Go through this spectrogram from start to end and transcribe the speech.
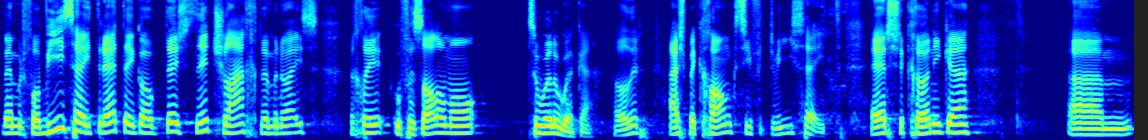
wenn wir von Weisheit reden, ich glaube, das ist nicht schlecht, wenn wir noch ein bisschen auf Salomo zuschauen. Oder? Er war bekannt für die Weisheit. 1. Könige ähm,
